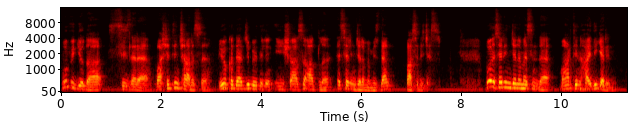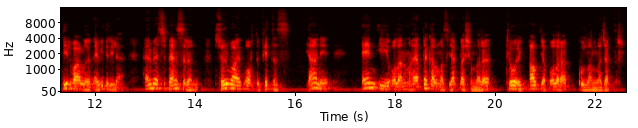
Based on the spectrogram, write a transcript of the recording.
Bu videoda sizlere Vahşetin Çağrısı Biyokaderci Bir Dilin İnşası adlı eser incelememizden bahsedeceğiz. Bu eser incelemesinde Martin Heidegger'in Dil Varlığın Evidir ile Herbert Spencer'ın Survival of the Fittest yani en iyi olanın hayatta kalması yaklaşımları teorik altyapı olarak kullanılacaktır.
